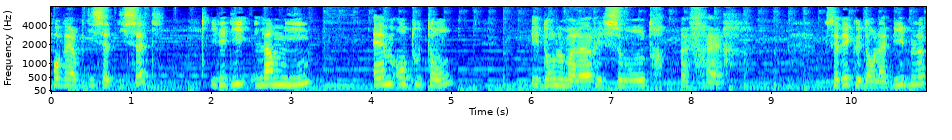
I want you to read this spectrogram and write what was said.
Proverbe 17, 17, il est dit « L'ami aime en tout temps, et dans le malheur, il se montre un frère. » Vous savez que dans la Bible,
